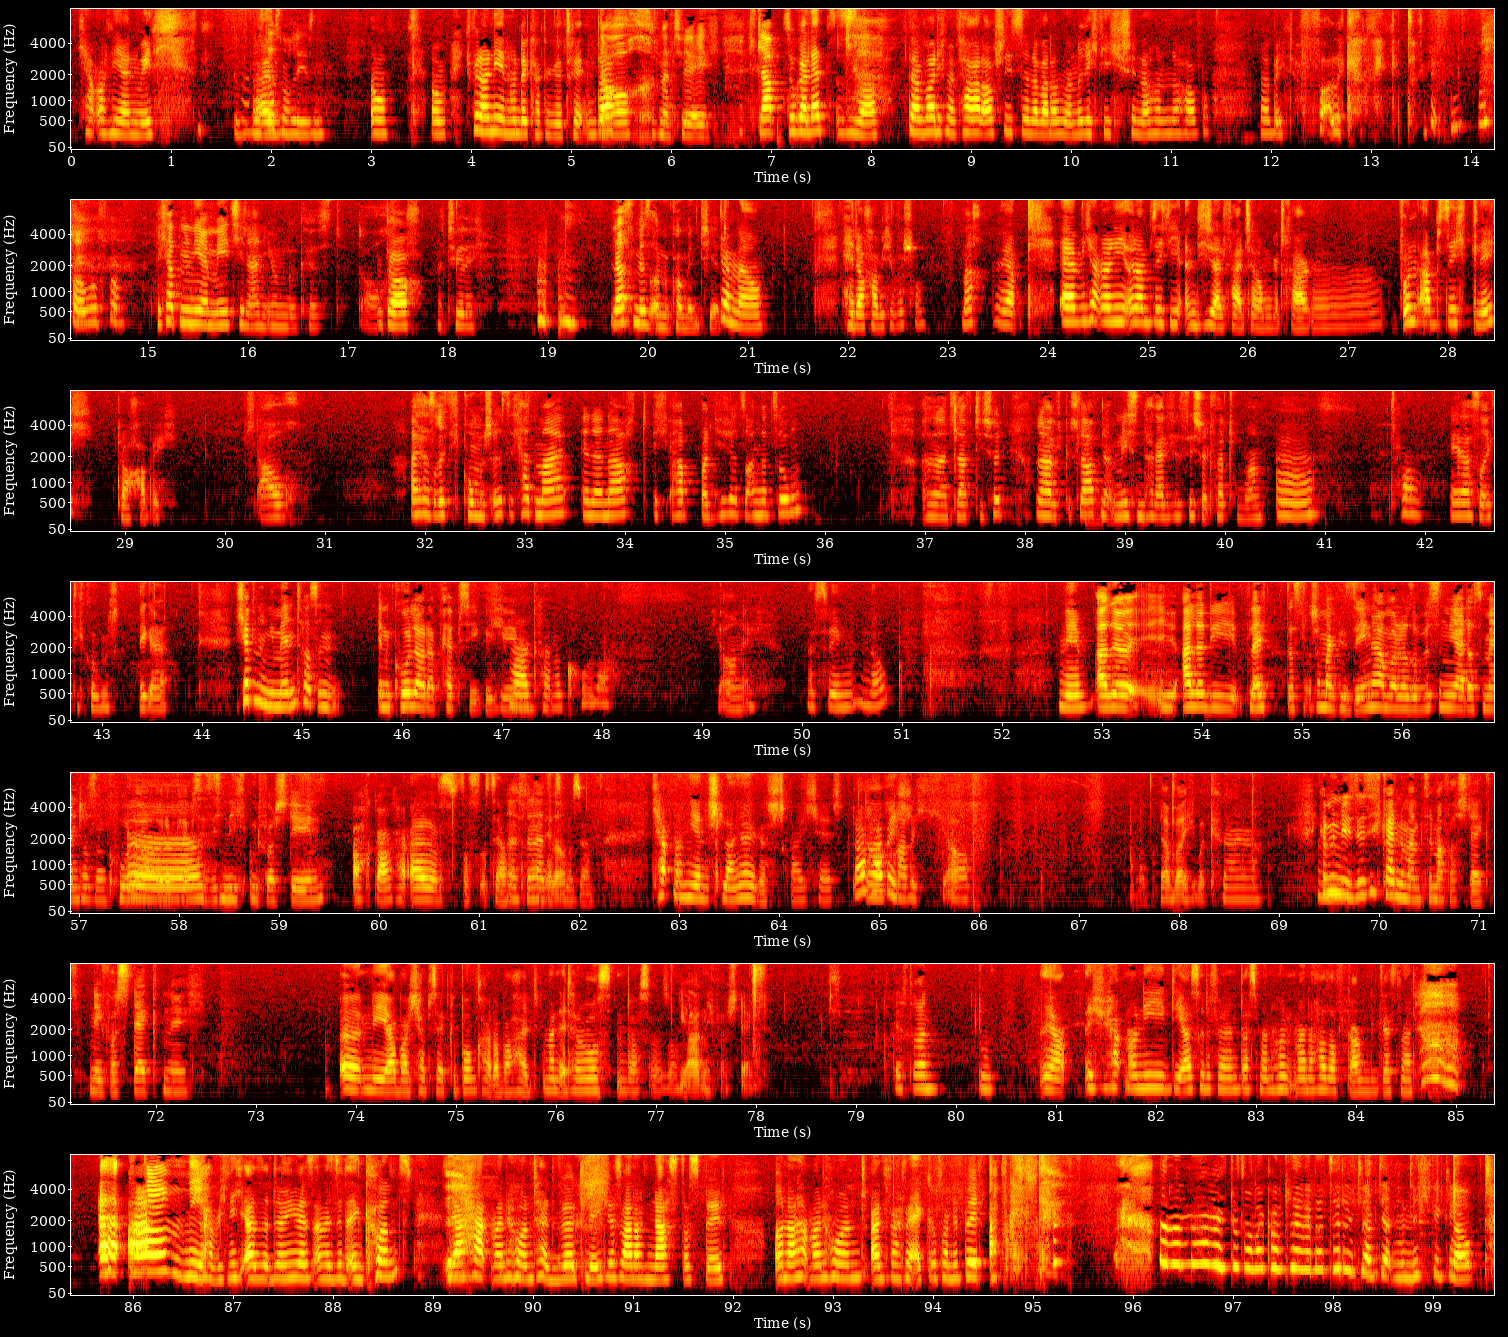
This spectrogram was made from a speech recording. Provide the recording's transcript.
Ich habe auch nie ein Mädchen. Du musst das noch lesen. Oh, oh, ich bin auch nie in Hundekacke getreten. Doch. Doch, natürlich. Ich glaube, Sogar letztens noch. Da wollte ich mein Fahrrad aufschließen und da war da so ein richtig schöner Hundehaufen. Und da bin ich da volle Kanne reingetreten. So. ich habe noch nie ein Mädchen einen Jungen geküsst. Doch, Doch, natürlich. Lass mir es unkommentiert. genau. Hey, doch, habe ich aber schon. Mach. Ja. Ähm, ich habe noch nie unabsichtlich ein T-Shirt falsch herumgetragen. Unabsichtlich? Doch, habe ich. Ich auch. Weißt du, was richtig komisch ist? Ich hatte mal in der Nacht, ich habe mein T-Shirt so angezogen. Also ein Schlaf-T-Shirt. Und dann habe ich geschlafen und am nächsten Tag hatte ich das T-Shirt fett rum an. Mhm. Toll. Ja, das ist richtig komisch. Egal. Ich habe nur die Mentos in, in Cola oder Pepsi Ich gegeben. mag keine Cola. Ich auch nicht. Deswegen, nope. Nee. Also alle, die vielleicht das schon mal gesehen haben oder so, wissen ja, dass Mentos und Cola Äh. oder Pepsi sich nicht gut verstehen. Auch gar kein. Also, das, das ist ja Das ist eine halt. Ich habe noch nie eine Schlange gestreichelt. Doch, habe ich. Hab ich auch. Da war ich aber kleiner. Ich habe mir die Süßigkeiten in meinem Zimmer versteckt. Nee, versteckt nicht. Äh, nee, aber ich habe sie halt gebunkert. Aber halt, meine Eltern wussten das also. Ja, nicht versteckt. Wer ist dran? Du. Ja, ich habe noch nie die Ausrede verwendet, dass mein Hund meine Hausaufgaben gegessen hat. Äh, ähm, nee, habe ich nicht. Also, wie wir das einmal sind in Kunst, da hat mein Hund halt wirklich, das war noch nass, das Bild. Und dann hat mein Hund einfach eine Ecke von dem Bild abgekriegt. Und dann habe ich das meiner Kunstlehrerin erzählt und ich glaube, die hat mir nicht geglaubt.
